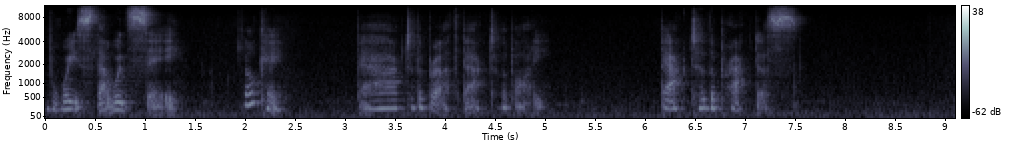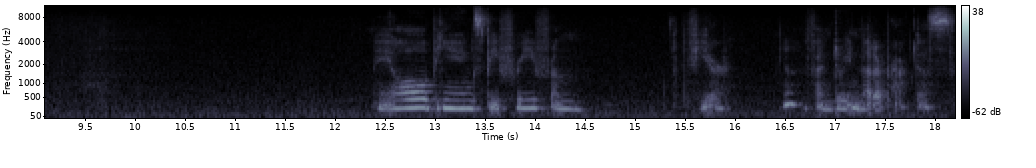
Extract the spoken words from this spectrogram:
voice that would say, okay, back to the breath, back to the body, back to the practice. May all beings be free from fear yeah, if I'm doing metta practice.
